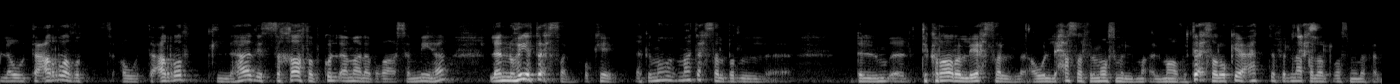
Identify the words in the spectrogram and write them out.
لو تعرضت أو تعرضت لهذه السخافة بكل أمانة أبغى أسميها لأنه هي تحصل okay؟ لكن ما ما تحصل بال بالتكرار اللي يحصل أو اللي حصل في الموسم الماضي. تحصل okay؟ حتى في الناقل الرسمي مثلا.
